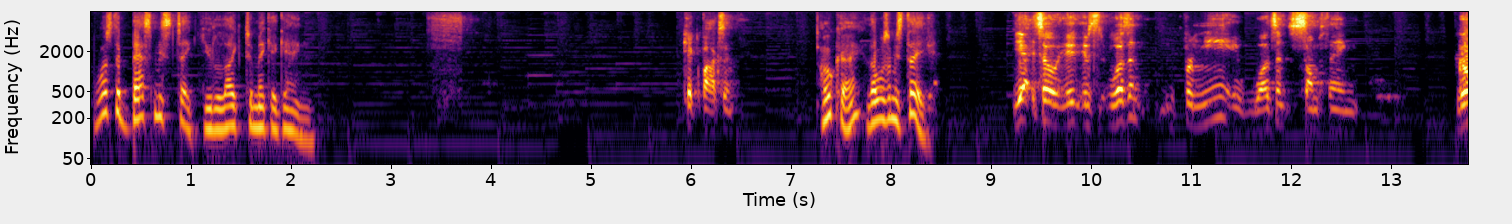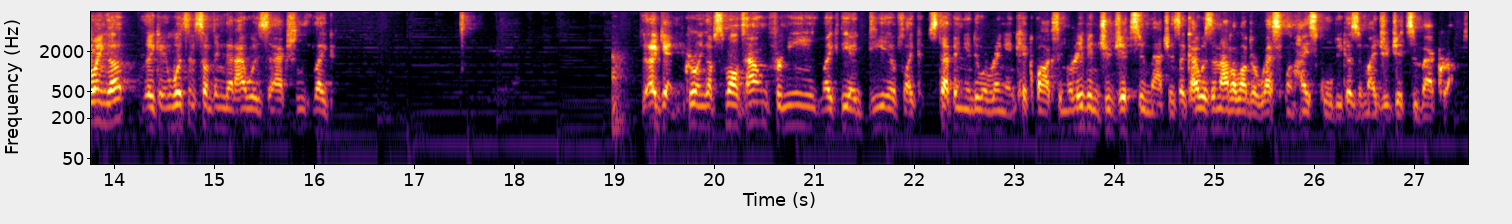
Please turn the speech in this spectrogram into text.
what's the best mistake you like to make again? Kickboxing. Okay, that was a mistake. Yeah, so it, it wasn't for me. It wasn't something growing up. Like it wasn't something that I was actually like. Again, growing up small town for me, like the idea of like stepping into a ring and kickboxing or even jujitsu matches. Like I was not allowed to wrestle in high school because of my jujitsu background.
